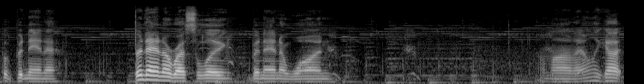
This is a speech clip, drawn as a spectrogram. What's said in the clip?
But banana. Banana wrestling. Banana won. Come on, I only got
